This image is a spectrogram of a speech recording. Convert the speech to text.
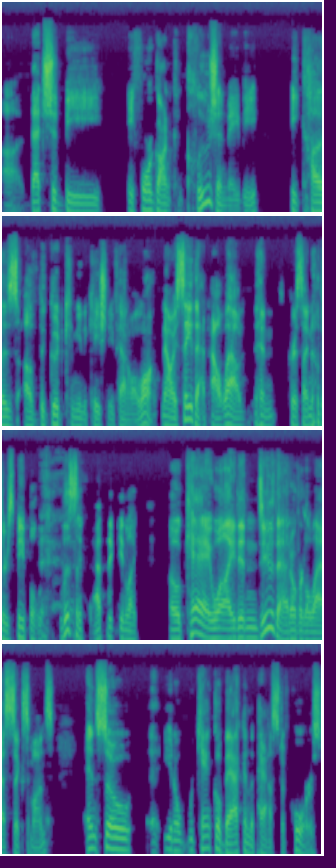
uh, that should be a foregone conclusion, maybe because of the good communication you've had all along. Now I say that out loud, and Chris, I know there's people listening to that thinking like, okay, well, I didn't do that over the last six months. And so, uh, you know, we can't go back in the past, of course.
